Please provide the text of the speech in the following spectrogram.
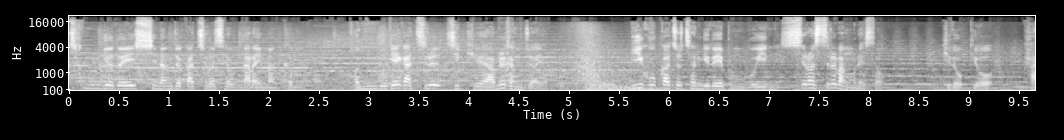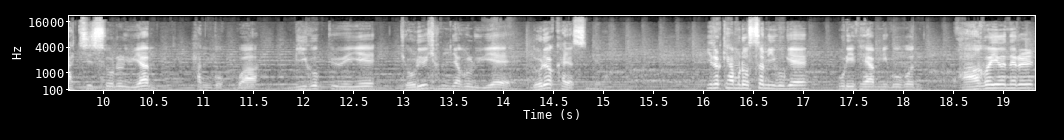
청교도의 신앙적 가치로 세운 나라인 만큼 건국의 가치를 지켜야 함을 강조하였고 미국과 조찬기도의 본부인 시러스를 방문해서 기독교 가치 수호를 위한 한국과 미국 교회의 교류 협력을 위해 노력하였습니다. 이렇게 함으로써 미국에 우리 대한민국은 과거의 은혜를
